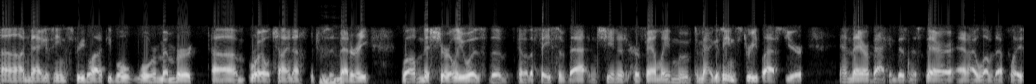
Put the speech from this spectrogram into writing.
uh, on Magazine Street. A lot of people will remember um, Royal China, which was in Metairie. Well, Miss Shirley was the kind of the face of that, and she and her family moved to Magazine Street last year, and they are back in business there. And I love that place,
